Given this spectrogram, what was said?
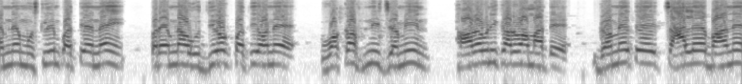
એમને મુસ્લિમ પ્રત્યે નહીં, પણ એમના ઉદ્યોગપતિઓને વકફની જમીન ફાળવણી કરવા માટે ગમે તે ચાલે, બાને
